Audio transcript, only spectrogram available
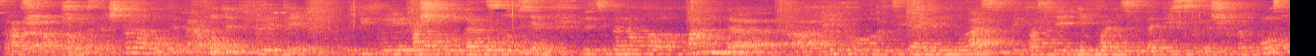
Сразу вопрос. А что работает? Работает сторителлинг. Ты пошел на гору Фудзи, на тебя напала панда, а, выколола тебя один глаз, ты последним пальцем дописываешь этот пост.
